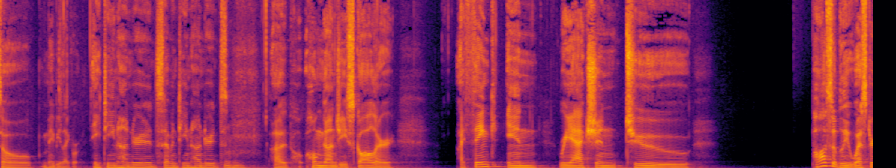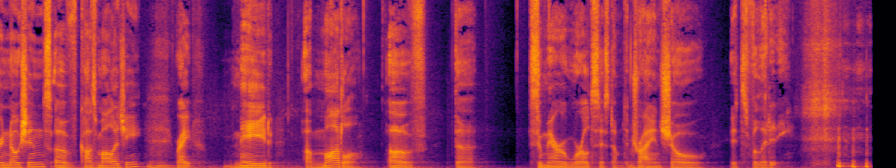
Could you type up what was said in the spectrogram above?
so maybe like 1800s, 1700s, a Honganji scholar, I think in reaction to possibly Western notions of cosmology, mm-hmm. right, made a model of the Sumeru world system to mm-hmm. try and show its validity.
